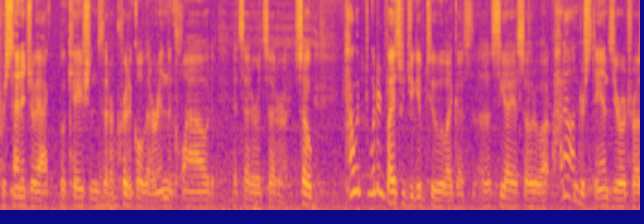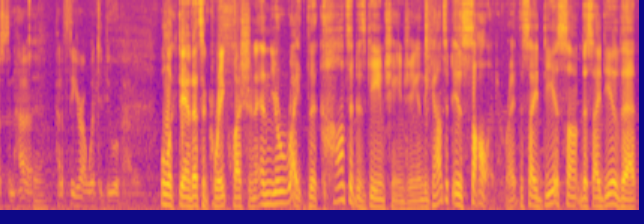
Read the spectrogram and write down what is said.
percentage of applications that are critical that are in the cloud, et cetera, et cetera. So how would, what advice would you give to like a, a CISO about how to understand zero trust and how to yeah. how to figure out what to do about it? Well, look, Dan, that's a great question, and you're right. The concept is game changing, and the concept is solid, right? This idea, this idea that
